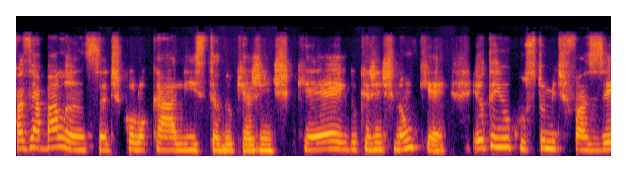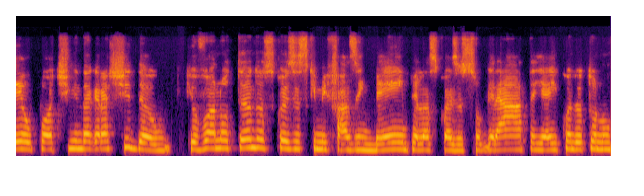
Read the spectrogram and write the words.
fazer a balança, de colocar a lista do que a gente quer e do que a gente não quer. Eu tenho o costume de fazer o potinho da gratidão, que eu vou anotando as coisas que me fazem bem, pelas quais eu sou grata, e aí quando eu estou num,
